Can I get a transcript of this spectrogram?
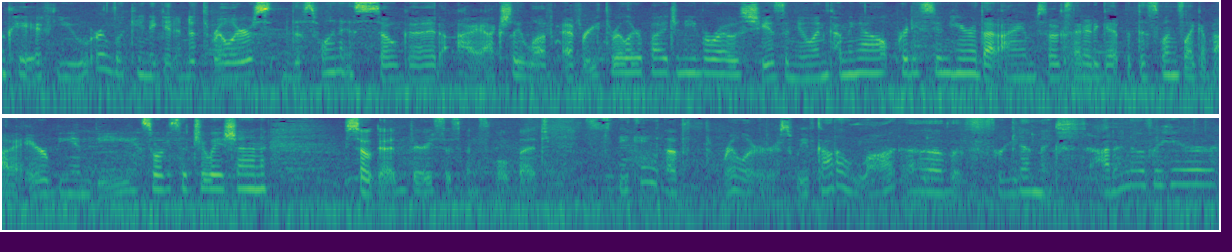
Okay, if you are looking to get into thrillers, this one is so good. I actually love every thriller by Geneva Rose. She has a new one coming out pretty soon here that I am so excited to get, but this one's like about an Airbnb sort of situation so good, very suspenseful. But speaking of thrillers, we've got a lot of Freida McFadden over here.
